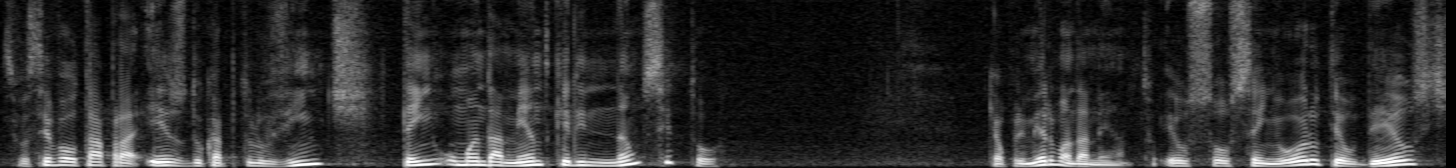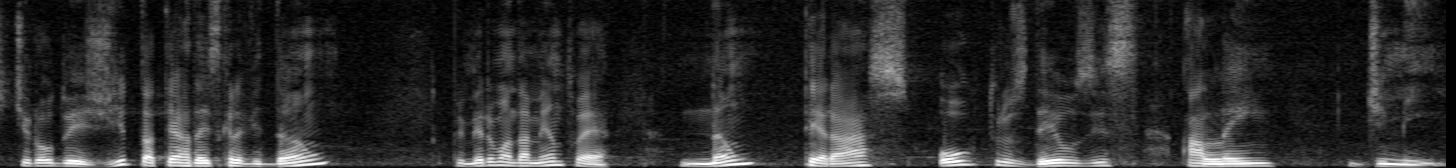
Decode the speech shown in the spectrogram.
Se você voltar para Êxodo capítulo 20, tem um mandamento que ele não citou, que é o primeiro mandamento. Eu sou o Senhor, o teu Deus, te tirou do Egito, da terra da escravidão. O primeiro mandamento é: não terás outros deuses além de mim.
